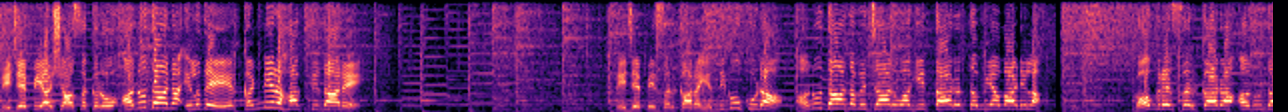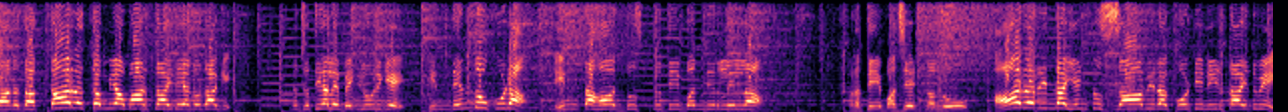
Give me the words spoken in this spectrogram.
ಬಿಜೆಪಿಯ ಶಾಸಕರು ಅನುದಾನ ಇಲ್ಲದೆ ಕಣ್ಣೀರು ಹಾಕ್ತಿದ್ದಾರೆ. ಬಿಜೆಪಿ ಸರ್ಕಾರ ಎಂದಿಗೂ ಕೂಡ ಅನುದಾನ ವಿಚಾರವಾಗಿ ತಾರತಮ್ಯ ಮಾಡಿಲ್ಲ. ಕಾಂಗ್ರೆಸ್ ಸರ್ಕಾರ ಅನುದಾನದ ತಾರತಮ್ಯ ಮಾಡ್ತಾ ಇದೆ ಅನ್ನೋದಾಗಿ. ಜೊತೆಯಲ್ಲೇ ಬೆಂಗಳೂರಿಗೆ ಹಿಂದೆಂದೂ ಕೂಡ ಇಂತಹ ದುಸ್ಥಿತಿ ಬಂದಿರಲಿಲ್ಲ. ಪ್ರತಿ ಬಜೆಟ್ನಲ್ಲೂ ಆರರಿಂದ ಎಂಟು ಸಾವಿರ ಕೋಟಿ ನೀಡ್ತಾ ಇದ್ವಿ.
